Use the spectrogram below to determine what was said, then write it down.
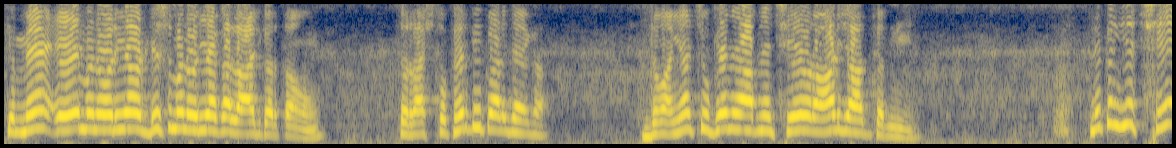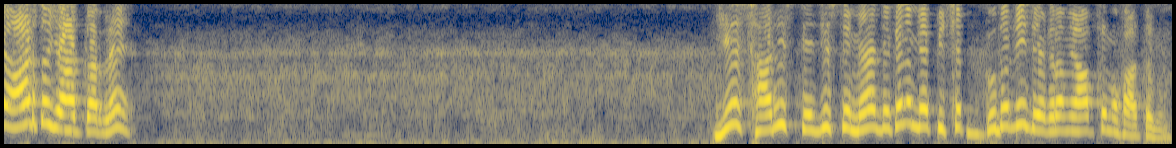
कि मैं ए मनोरिया और डिसमनोरिया का इलाज करता हूँ तो रश तो फिर भी पड़ जाएगा। दवाइयाँ चुके में आपने छह और आठ याद करनी है। लेकिन ये छह आठ तो याद कर लें ये सारी स्टेजेस से मैं देखे ना, मैं पीछे उधर नहीं देख रहा, मैं आपसे मुखातब हूँ।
